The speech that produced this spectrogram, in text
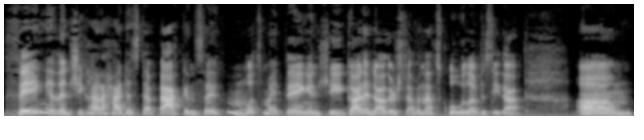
thing, and then she kind of had to step back and say, "Hmm, what's my thing?" And she got into other stuff, and that's cool. We love to see that. Um,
